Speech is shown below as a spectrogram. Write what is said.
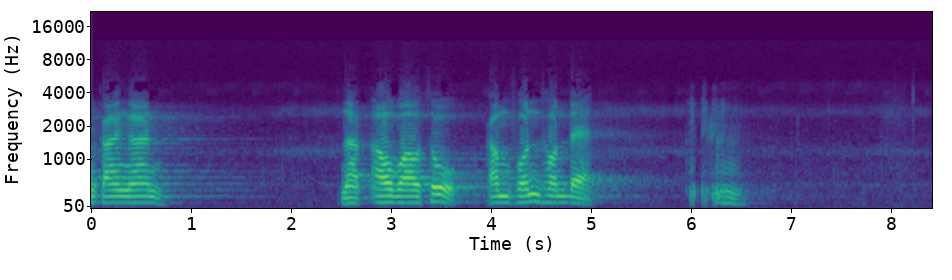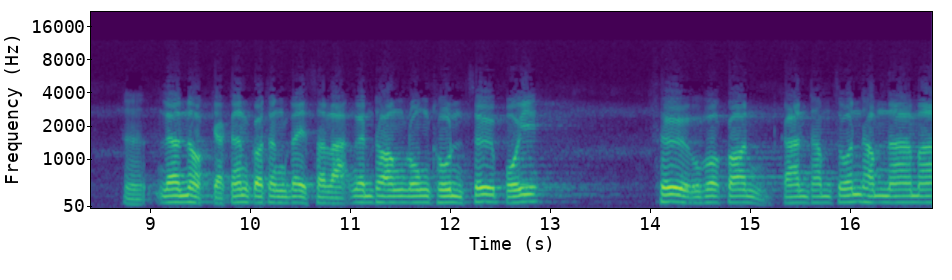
ำการงาน หนักเอาเบาสู้กำฝนทนแดด แล้วนอกจากนั้นก็ทั้งได้สละเงินทองลงทุน ซื้อปุ๋ย ซื้ออุปกรณ์ การทำสวนทำนามา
